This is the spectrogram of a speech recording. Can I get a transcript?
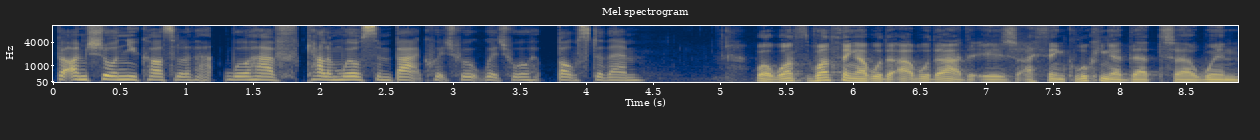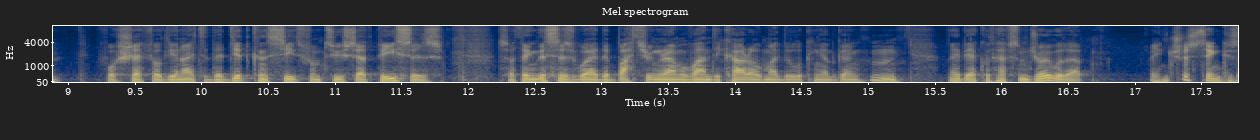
But I'm sure Newcastle will have Callum Wilson back, which will which will bolster them. Well, one one thing I would I would add is I think looking at that uh, win for Sheffield United. They did concede from two set pieces. So I think this is where the battering ram of Andy Carroll might be looking at going, hmm, maybe I could have some joy with that. Interesting, because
